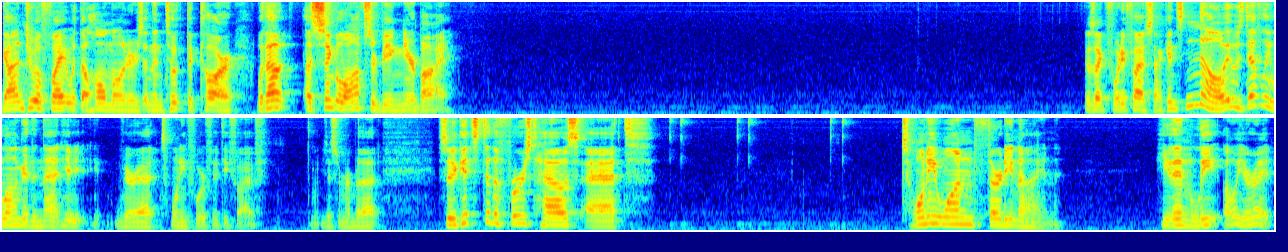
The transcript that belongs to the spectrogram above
got into a fight with the homeowners, and then took the car without a single officer being nearby. Was like 45 seconds? No, it was definitely longer than that. Here, we're at 24.55. Let me just remember that. So he gets to the first house at 21.39. He then le- Oh, you're right.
